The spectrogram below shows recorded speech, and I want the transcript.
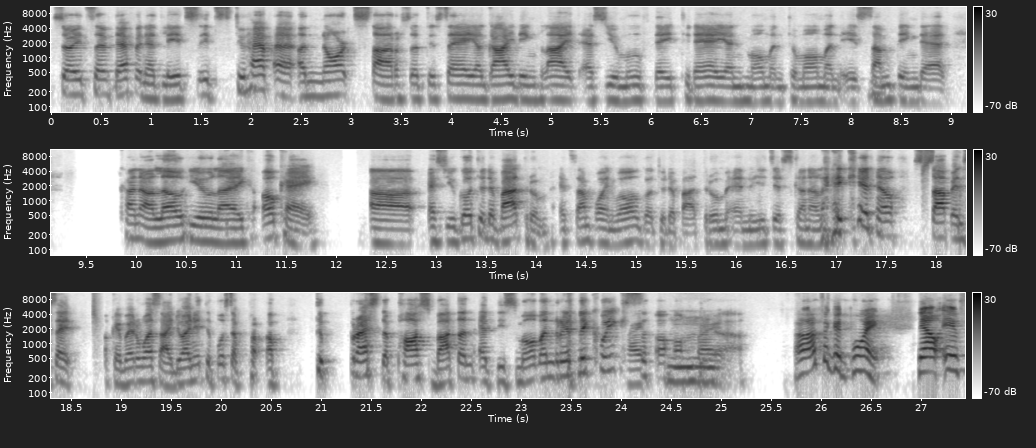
so it's uh, definitely it's it's to have a, a, north star so to say a guiding light as you move day to day and moment to moment is mm-hmm. something that kind of allow you like okay uh, as you go to the bathroom at some point we'll go to the bathroom and you just kind of like you know stop and say okay where was i do i need to push a, a to press the pause button at this moment really quick right. So, mm. right. Yeah. Oh, that's a good point. Now, if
